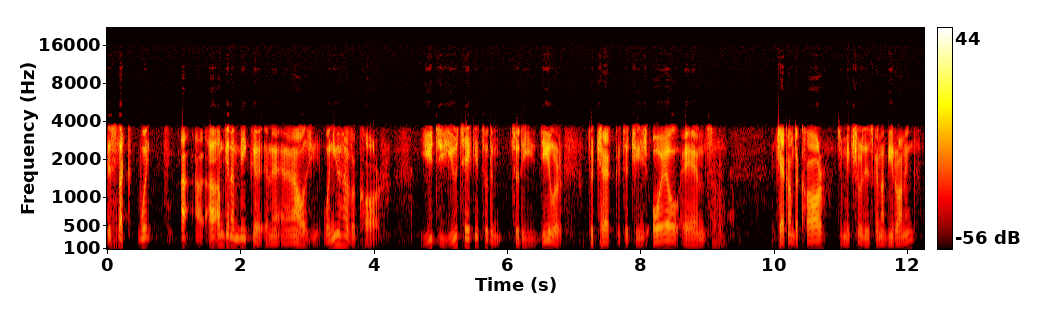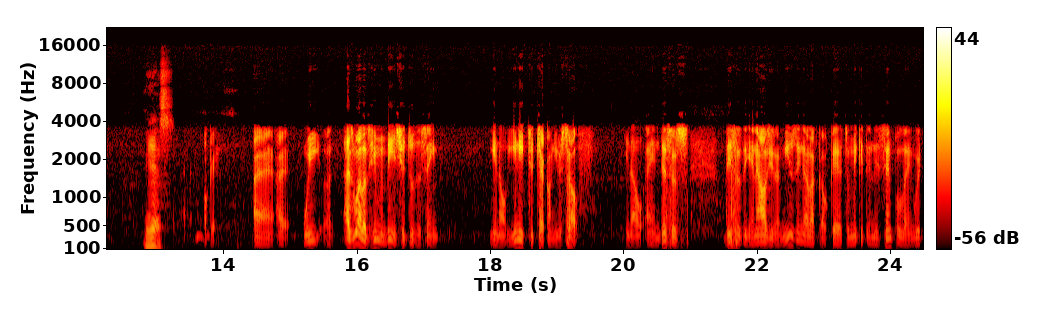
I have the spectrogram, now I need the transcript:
it's like what I, am going to make a, an, an analogy when you have a car you do you take it to the to the dealer to check to change oil and check on the car to make sure it's going to be running? Yes. Okay. I, I, we, uh, as well as human beings, should do the same. You know, you need to check on yourself. You know, and this is this is the analogy that I'm using. I'm like, okay, to make it in a simple language,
